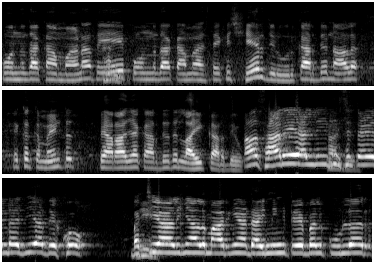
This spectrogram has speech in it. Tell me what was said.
ਪੁੰਨ ਦਾ ਕੰਮ ਆ ਨਾ ਤੇ ਇਹ ਪੁੰਨ ਦਾ ਕੰਮ ਵਾਸਤੇ ਇੱਕ ਸ਼ੇਅਰ ਜ਼ਰੂਰ ਕਰ ਦਿਓ ਨਾਲ ਇੱਕ ਕਮੈਂਟ ਪਿਆਰਾ ਜਿਹਾ ਕਰ ਦਿਓ ਤੇ ਲਾਈਕ ਕਰ ਦਿਓ। ਆ ਸਾਰੇ ਐਲਈਡੀ ਸਟੈਂਡ ਹੈ ਜੀ ਆ ਦੇਖੋ। ਬੱਚਿਆਂ ਵਾਲੀਆਂ ਅਲਮਾਰੀਆਂ ਡਾਈਨਿੰਗ ਟੇਬਲ ਕੂਲਰ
